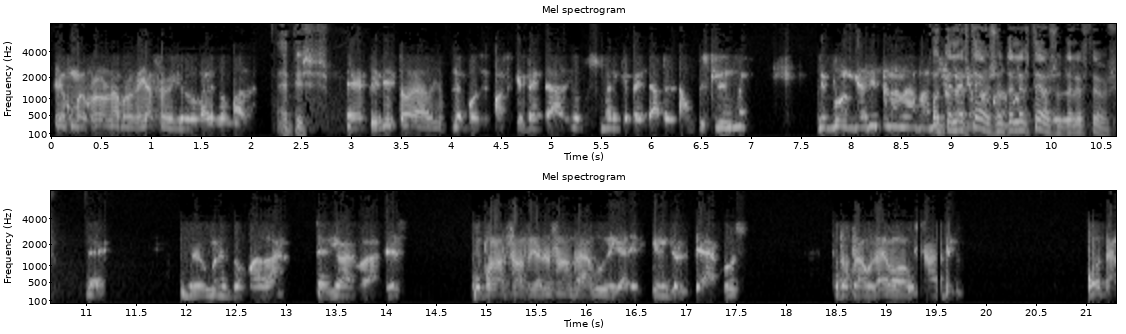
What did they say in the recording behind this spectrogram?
Έχουμε χρόνο να προβιάσουμε τον Γιώργο. Καλή εβδομάδα. Επίσης. Ε, επειδή τώρα βλέπω ότι είμαστε και 52, που σημαίνει και 55, θα μου πεις κλείνουμε. Λοιπόν, γιατί ήθελα να απαντήσω. Ο τελευταίος, ο τελευταίος, ο τελευταίος. Ναι. Την προηγούμενη εβδομάδα σε δύο ακροατέ. Λοιπόν, θα σου αφιερώσω ένα τραγούδι γιατί είναι και Ολυμπιακός. Και το τραγουδάει ο Αυγουστάντιν. Όταν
